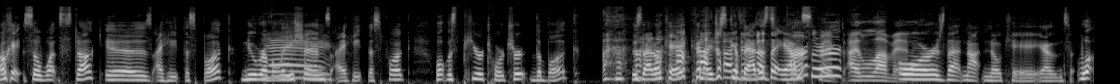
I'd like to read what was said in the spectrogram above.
Okay, so what stuck is I hate this book. New Revelations, Yay. I hate this book. What was pure torture? The book. Is that okay? Can I just give that as the that's answer? perfect. I love it. Or is that not an okay answer? Well,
